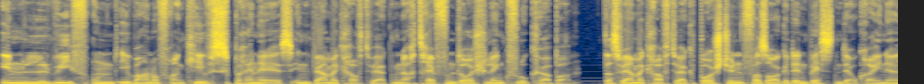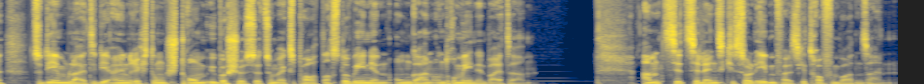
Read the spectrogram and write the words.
In Lviv und Ivano-Frankivsk brenne es in Wärmekraftwerken nach Treffen durch Lenkflugkörper. Das Wärmekraftwerk Borstin versorge den Westen der Ukraine. Zudem leite die Einrichtung Stromüberschüsse zum Export nach Slowenien, Ungarn und Rumänien weiter. Amtssitz Zelensky soll ebenfalls getroffen worden sein.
